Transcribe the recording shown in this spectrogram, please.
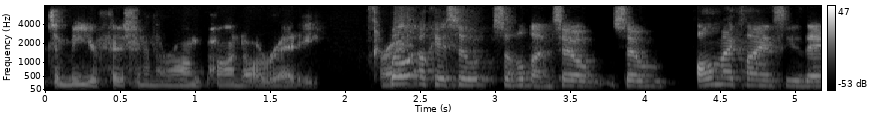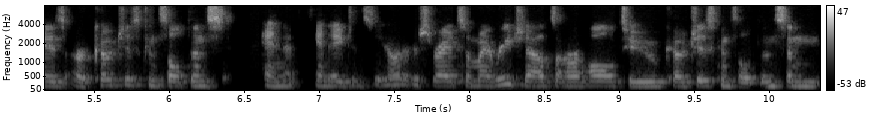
to me, you're fishing in the wrong pond already. Right? Well, okay, so so hold on. So so all my clients these days are coaches, consultants, and and agency owners, right? So my reach outs are all to coaches, consultants, and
